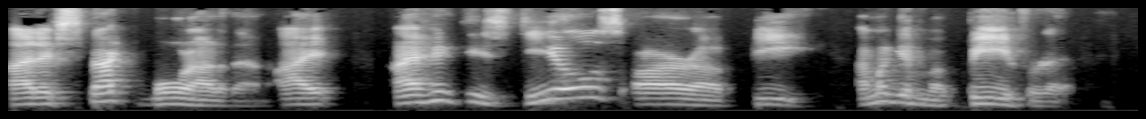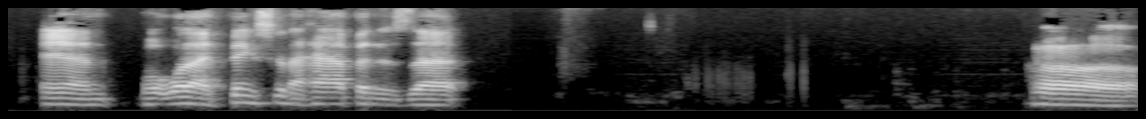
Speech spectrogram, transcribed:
I'd expect more out of them. I I think these deals are a B. I'm gonna give them a B for it. And but what I think is gonna happen is that uh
